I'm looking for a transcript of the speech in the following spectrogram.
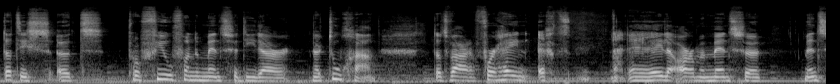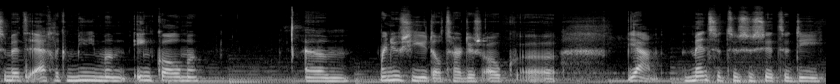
dat is het profiel van de mensen die daar naartoe gaan. Dat waren voorheen echt nou, hele arme mensen, mensen met eigenlijk minimum inkomen. Um, maar nu zie je dat er dus ook uh, ja, mensen tussen zitten die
